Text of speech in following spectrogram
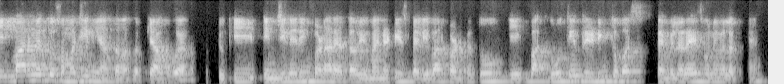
एक बार में तो समझ ही नहीं आता मतलब क्या हुआ है मतलब क्योंकि इंजीनियरिंग पढ़ा रहता है और ह्यूमैनिटीज पहली बार पढ़ते तो एक बार दो तीन रीडिंग तो बस फेमिलराइज होने में लगते हैं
